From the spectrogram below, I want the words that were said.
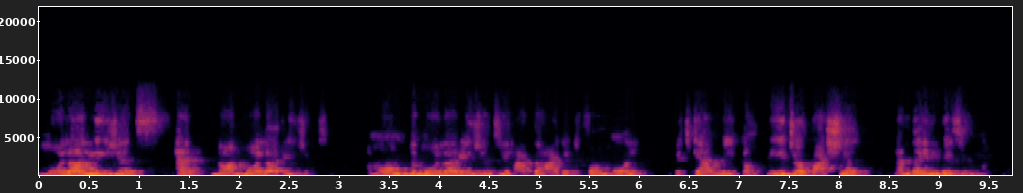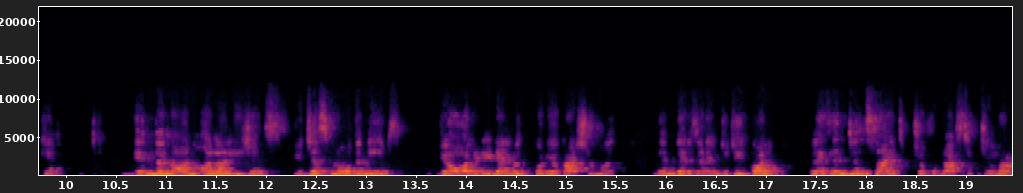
molar lesions and non-molar lesions. Among the molar lesions, you have the hydatidiform mole, which can be complete or partial, and the invasive mole. Okay. In the non-molar lesions, you just know the names. We have already dealt with choriocarcinoma. Then there is an entity called placental site trophoblastic tumor.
